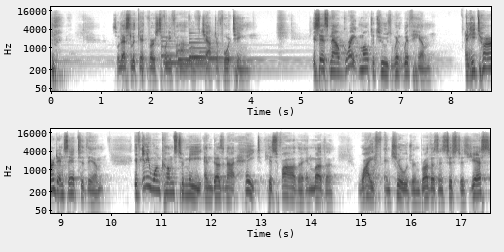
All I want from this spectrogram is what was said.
so let's look at verse 25 of chapter 14. It says, "Now great multitudes went with him, and he turned and said to them." If anyone comes to me and does not hate his father and mother, wife and children, brothers and sisters, yes,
